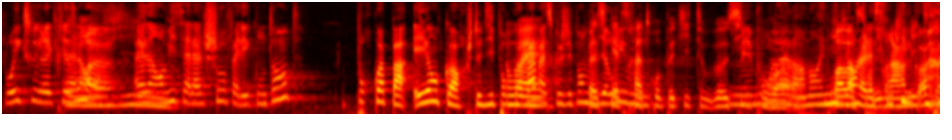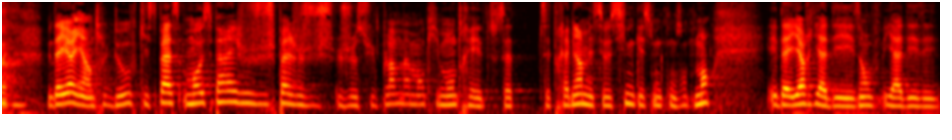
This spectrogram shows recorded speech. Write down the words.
pour X ou Y raison, elle a, envie, elle a envie, ça la chauffe, elle est contente. Pourquoi pas Et encore, je te dis pourquoi pas parce que j'ai pas envie de dire qu'elle sera trop petite aussi mais pour, bon, elle a un an et demi, on la laisse tranquille. D'ailleurs, il y a un truc de ouf qui se passe. Moi, c'est pareil, je juge pas. Je, je, suis plein de mamans qui montrent et tout ça, c'est très bien, mais c'est aussi une question de consentement. Et d'ailleurs, il y a, des, il y a des,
